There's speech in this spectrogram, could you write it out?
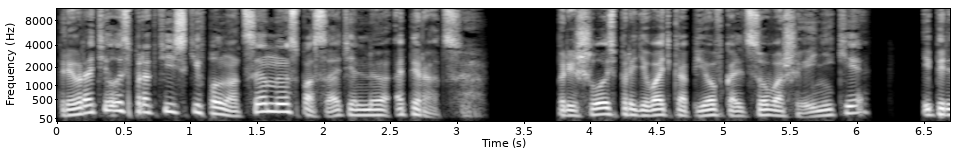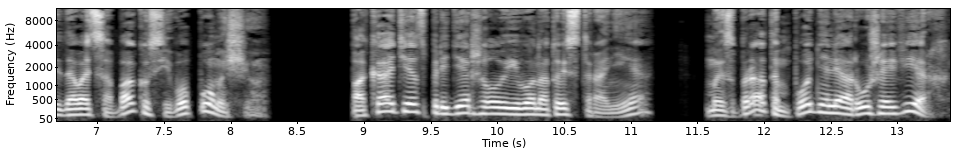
превратилась практически в полноценную спасательную операцию. Пришлось продевать копье в кольцо в ошейнике и передавать собаку с его помощью. Пока отец придерживал его на той стороне, мы с братом подняли оружие вверх,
